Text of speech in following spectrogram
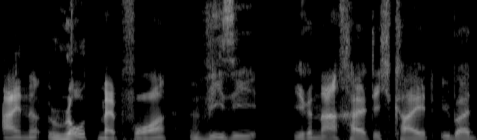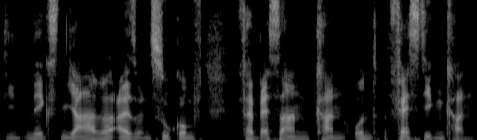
eine Roadmap vor, wie sie ihre Nachhaltigkeit über die nächsten Jahre, also in Zukunft, verbessern kann und festigen kann.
